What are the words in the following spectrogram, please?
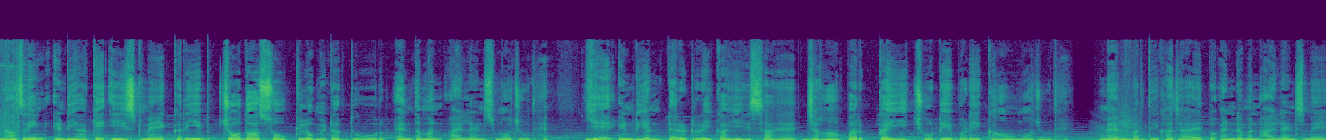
नाजरीन इंडिया के ईस्ट में करीब 1400 किलोमीटर दूर एंदमन आइलैंड्स मौजूद हैं। ये इंडियन टेरिटरी का ही हिस्सा है जहाँ पर कई छोटे बड़े गाँव मौजूद हैं। मैप पर देखा जाए तो अंडमान आइलैंड्स में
